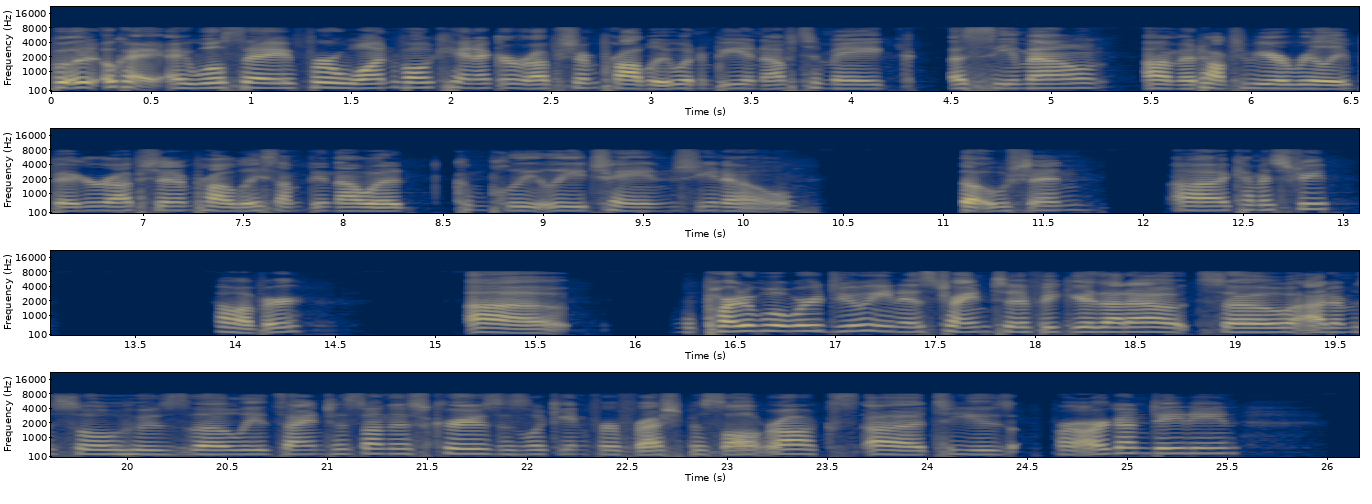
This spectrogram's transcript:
but okay, I will say for one volcanic eruption probably wouldn't be enough to make a seamount. Um it'd have to be a really big eruption and probably something that would completely change, you know, the ocean uh chemistry. However, uh part of what we're doing is trying to figure that out. So Adam Soule, who's the lead scientist on this cruise, is looking for fresh basalt rocks uh, to use for argon dating.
